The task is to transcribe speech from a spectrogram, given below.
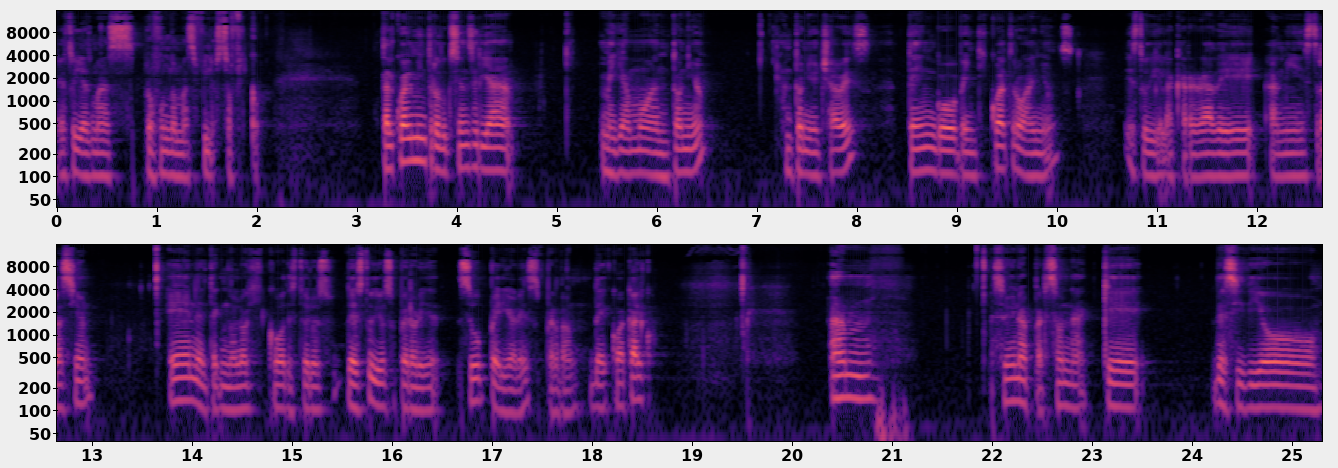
esto ya es más profundo, más filosófico. Tal cual mi introducción sería, me llamo Antonio, Antonio Chávez, tengo 24 años, estudié la carrera de administración en el Tecnológico de Estudios, superiores, superiores perdón, de Coacalco. soy una persona que decidió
